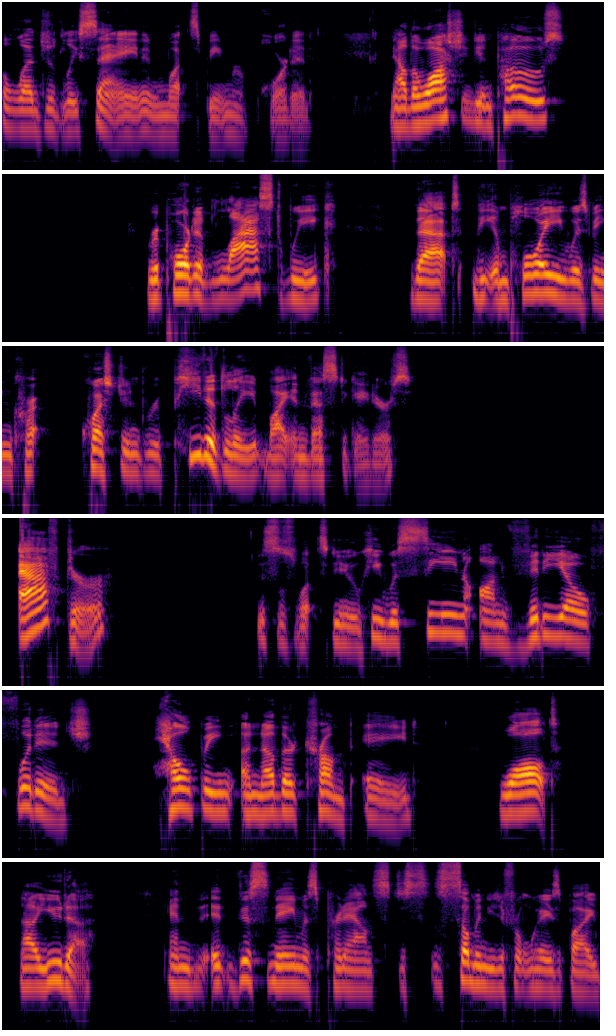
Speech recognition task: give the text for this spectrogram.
allegedly saying and what's being reported. Now, the Washington Post reported last week that the employee was being questioned repeatedly by investigators after this is what's new. He was seen on video footage helping another Trump aide, Walt Nauta. And it, this name is pronounced so many different ways by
